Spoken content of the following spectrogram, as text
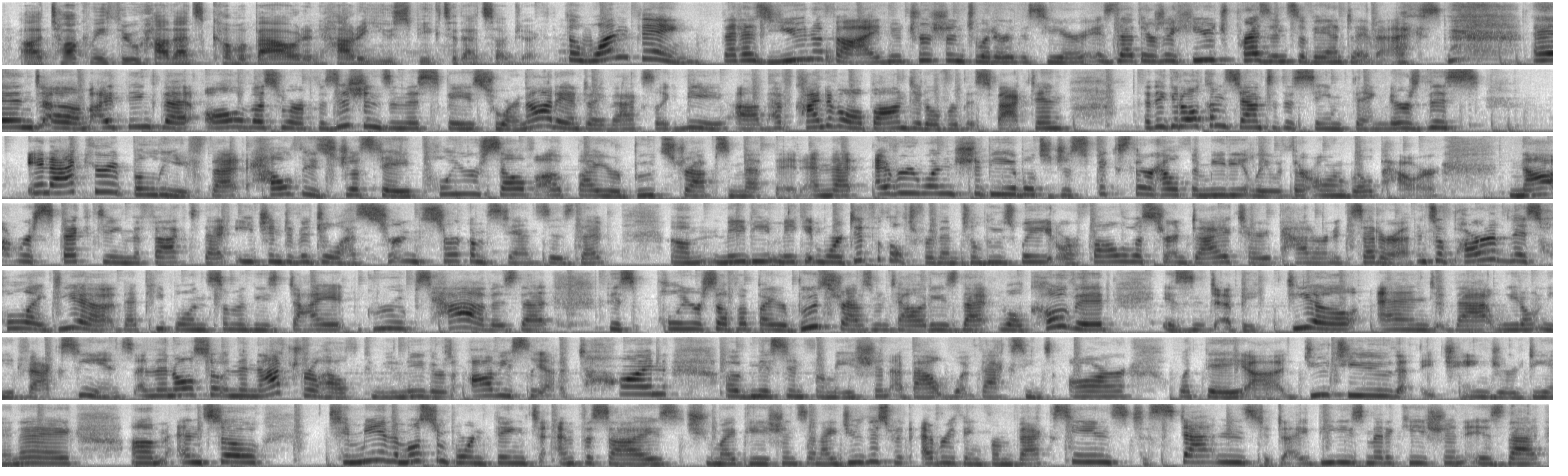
Uh, talk me through how that's come about and how do you speak to that subject? The one thing that has unified nutrition Twitter this year is that there's a huge presence of anti-vax. And um, I think that all of us who are physicians in this space who are not anti-vax like me um, have kind of all bonded over this fact. And I think it all comes down to the same thing. There's this inaccurate belief that health is just a pull yourself up by your bootstraps method and that everyone should be able to just fix their health immediately with their own willpower, not respecting the fact that each individual has certain circumstances that um, maybe make it more difficult for them to lose weight or follow a certain dietary pattern, etc. And so part of this whole idea that people in some of these diet groups have is that this pull yourself up by your bootstraps mentality is that, well, COVID isn't a big deal and and that we don't need vaccines. And then also in the natural health community, there's obviously a ton of misinformation about what vaccines are, what they uh, do to you, that they change your DNA. Um, and so to me, the most important thing to emphasize to my patients, and I do this with everything from vaccines to statins to diabetes medication, is that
